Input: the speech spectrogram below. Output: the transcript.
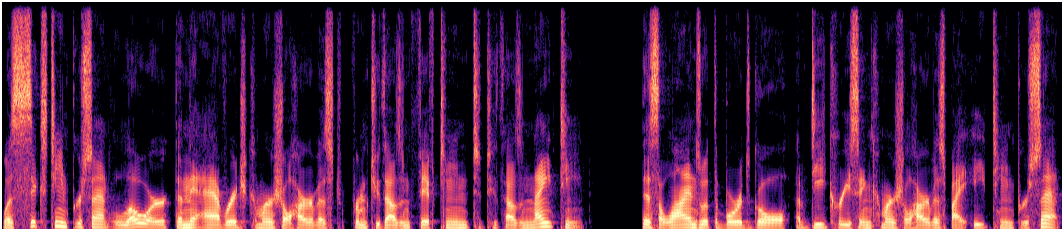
was 16% lower than the average commercial harvest from 2015 to 2019. This aligns with the board's goal of decreasing commercial harvest by 18%.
